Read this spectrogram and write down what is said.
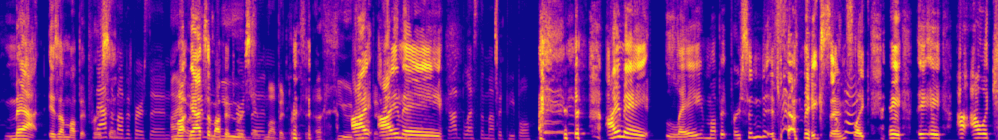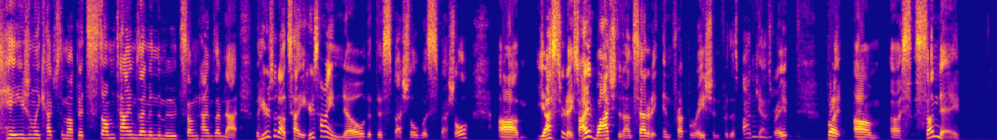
Matt is a Muppet person. Matt's a person. Muppet person. I'm Matt's a Muppet huge person. Muppet person. A huge I Muppet I'm a God bless the Muppet people. I'm a lay Muppet person, if that makes sense. Like, a, a, a, I- I'll occasionally catch the Muppets. Sometimes I'm in the mood, sometimes I'm not. But here's what I'll tell you. Here's how I know that this special was special. Um, yesterday, so I had watched it on Saturday in preparation for this podcast, right? But um, uh, Sunday, w-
